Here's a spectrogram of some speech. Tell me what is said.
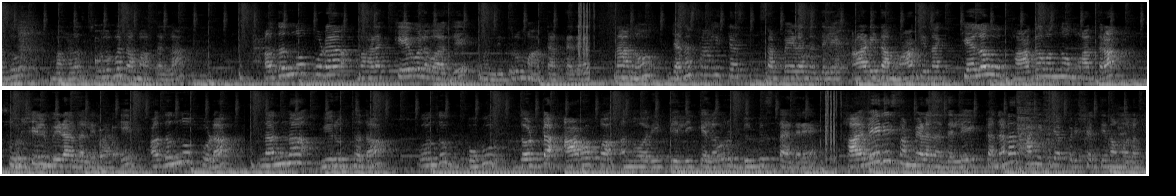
ಅದು ಬಹಳ ಸುಲಭದ ಮಾತಲ್ಲ. ಅದನ್ನು ಕೂಡ ಬಹಳ ಕೇವಲವಾಗಿ ಒಂದಿಬ್ಬರು ಮಾತಾಡ್ತಾ ಇದ್ದಾರೆ. ನಾನು ಜನಸಾಹಿತ್ಯ ಸಮ್ಮೇಳನದಲ್ಲಿ ಆಡಿದ ಮಾತಿನ ಕೆಲವು ಭಾಗವನ್ನು ಮಾತ್ರ ಸೋಷಿಯಲ್ ಮೀಡಿಯಾದಲ್ಲಿ ಹಾಕಿ, ಅದನ್ನು ಕೂಡ ನನ್ನ ವಿರುದ್ಧದ ಒಂದು ಬಹು ದೊಡ್ಡ ಆರೋಪ ಅನ್ನುವ ರೀತಿಯಲ್ಲಿ ಕೆಲವರು ಬಿಂಬಿಸ್ತಾ ಇದ್ದಾರೆ. ಹಾವೇರಿ ಸಮ್ಮೇಳನದಲ್ಲಿ ಕನ್ನಡ ಸಾಹಿತ್ಯ ಪರಿಷತ್ತಿನ ಮೂಲಕ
